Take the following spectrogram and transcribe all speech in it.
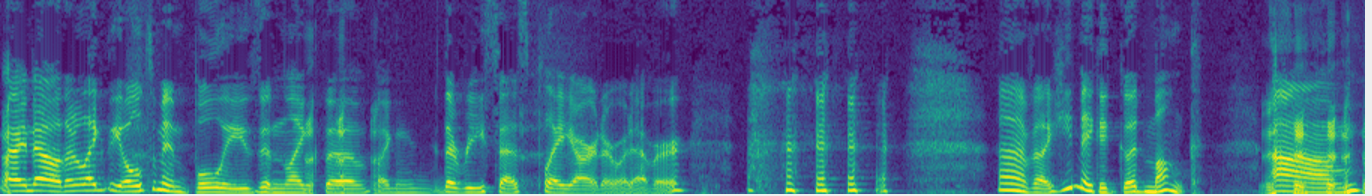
I know they're like the ultimate bullies in like the like the recess play yard or whatever. I'd be like, he'd make a good monk. Um,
